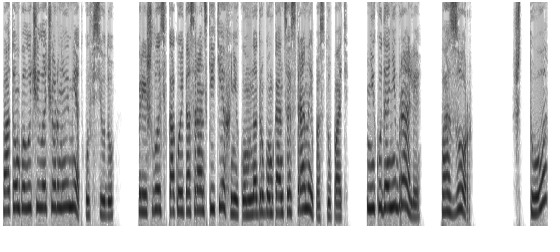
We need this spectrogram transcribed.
Потом получила черную метку всюду. Пришлось в какой-то сранский техникум на другом конце страны поступать. Никуда не брали. Позор. Что?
